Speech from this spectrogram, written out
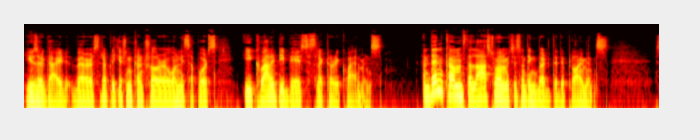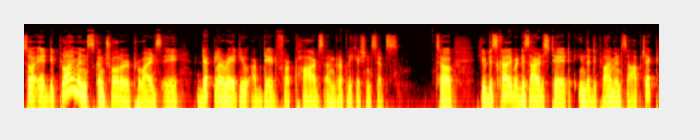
user guide, whereas replication controller only supports equality-based selector requirements. And then comes the last one, which is nothing but the deployments. So a deployments controller provides a declarative update for pods and replication sets. So you describe a desired state in the deployments object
